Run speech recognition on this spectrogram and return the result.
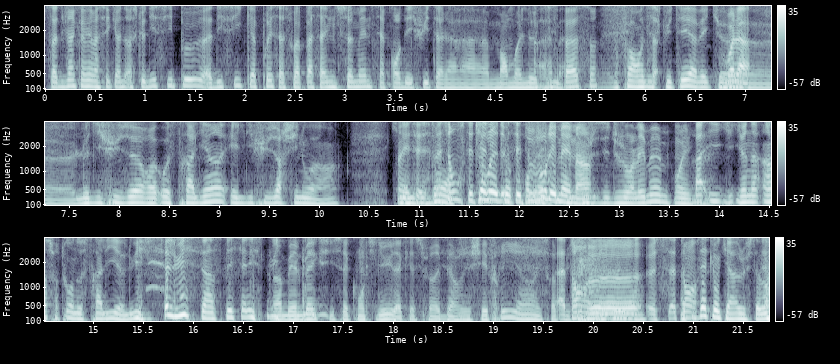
Ça devient quand même assez parce que d'ici peu, d'ici qu'après ça soit passé à une semaine, c'est encore des fuites à la mort moelleux Ah, qui se bah, passe. Il va falloir en Ça- discuter avec euh, Voilà. le diffuseur australien et le diffuseur chinois. hein, Ouais, c'est- toujours les- toujours mêmes, hein. C'est toujours les mêmes. Oui. Bah, il y, en a un surtout en Australie. Lui, lui c'est un spécialiste. Lui. Non, mais le mec, si ça continue, il a qu'à se faire héberger chez Free. Hein, il sera plus Attends, euh, euh, c'est peut-être le cas, justement.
